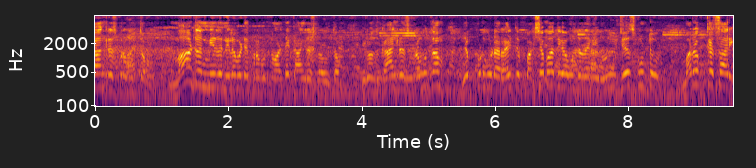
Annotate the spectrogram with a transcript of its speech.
కాంగ్రెస్ ప్రభుత్వం మాట మీద నిలబడే ప్రభుత్వం అంటే కాంగ్రెస్ ప్రభుత్వం. ఈరోజు కాంగ్రెస్ ప్రభుత్వం ఎప్పుడు కూడా రైతు పక్షపాతిగా ఉంటుందని రుజువు చేసుకుంటూ మరొక్కసారి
